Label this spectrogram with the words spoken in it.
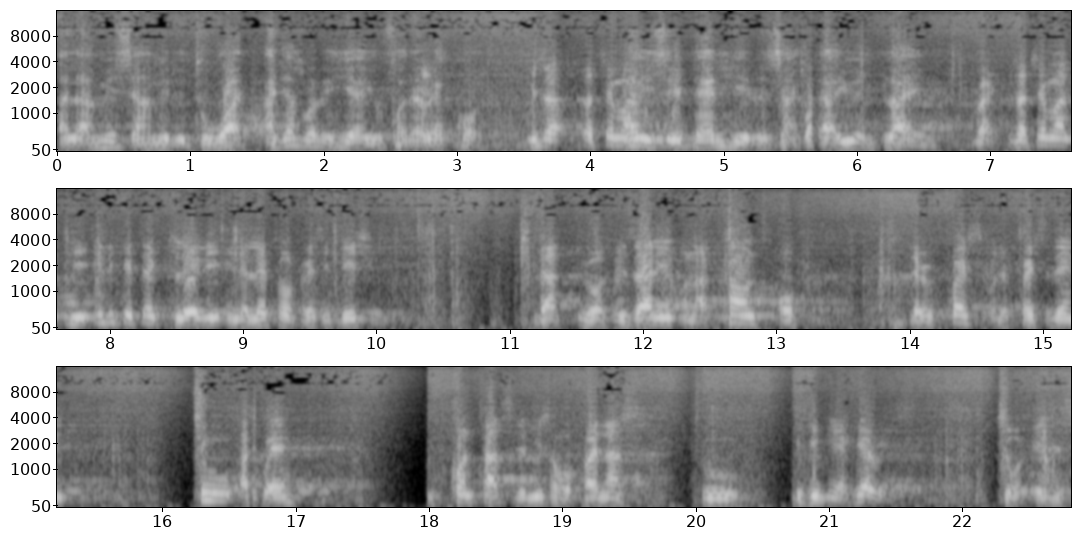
uh, Alamis Amidu, to what? I just want to hear you for the record. Mr. Chairman, When you say then he resigned, what are you implying? Right. Mr. Chairman, he indicated clearly in the letter of resignation that he was resigning on account of the request of the President to, as it were, contact the Minister of Finance to be given a hearing. So it is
